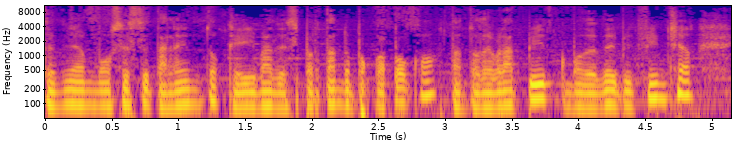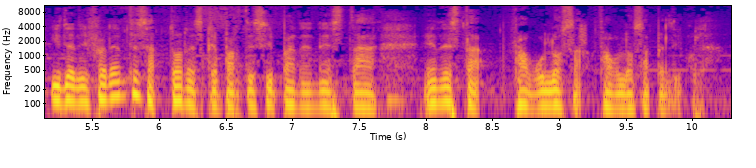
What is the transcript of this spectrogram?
teníamos este talento que iba despertando poco a poco, tanto de Brad Pitt como de David Fincher y de diferentes actores que participan en esta en esta fabulosa fabulosa película.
